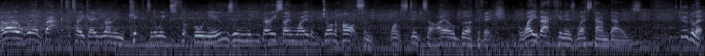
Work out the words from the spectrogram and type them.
Hello, we're back to take a running kick to the week's football news in the very same way that John Hartson once did to Eyal Berkovic, way back in his West Ham days. Google it.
